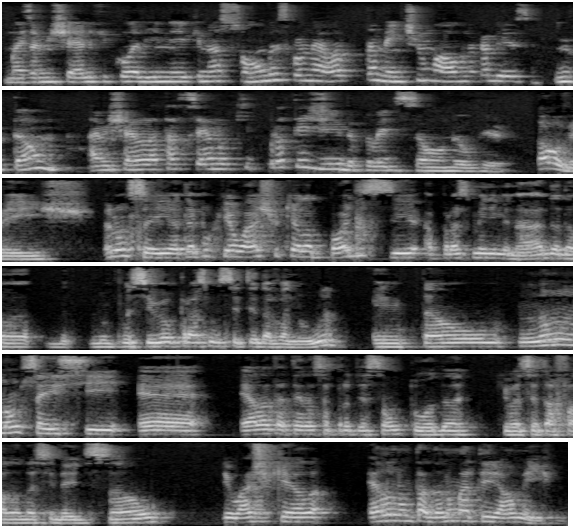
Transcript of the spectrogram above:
Mas a Michelle ficou ali meio que nas sombras quando ela também tinha um alvo na cabeça. Então, a Michelle ela tá sendo que protegida pela edição, ao meu ver. Talvez. Eu não sei, até porque eu acho que ela pode ser a próxima eliminada da, no possível próximo CT da Vanua. Então, não, não sei se é ela tá tendo essa proteção toda que você tá falando assim da edição. Eu acho que ela, ela não tá dando material mesmo.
